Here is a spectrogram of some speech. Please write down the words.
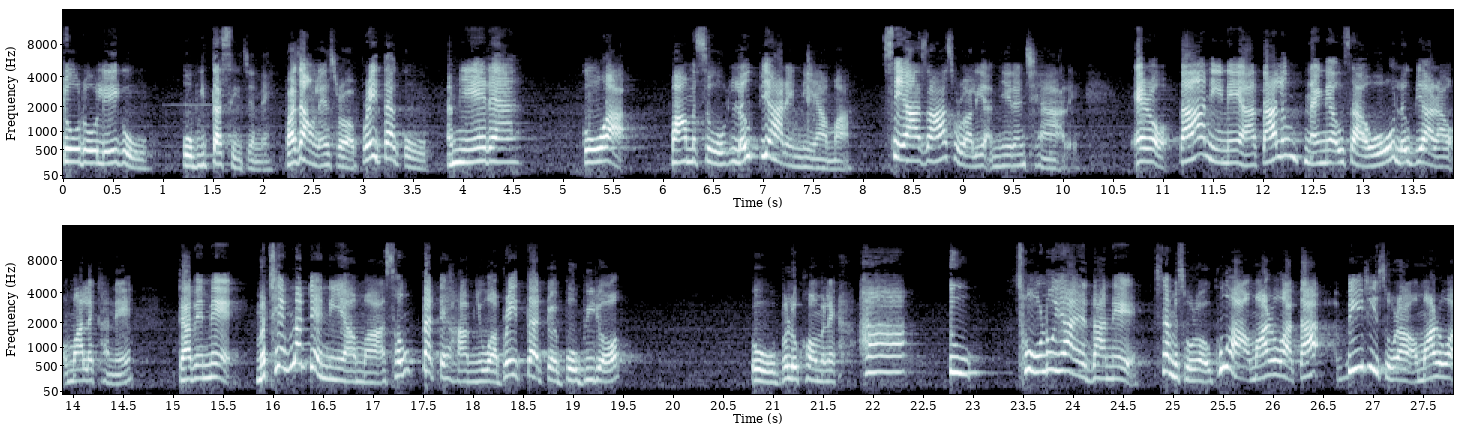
တိုးတိုးလေးကိုပို့ပြီးတတ်စေခြင်းတယ်။ဘာကြောင့်လဲဆိုတော့ပြိတ္တကိုအမြဲတမ်းကိုကဘာမဆိုလှုပ်ပြတဲ့နေရာမှာဆရာစားဆိုတာလေးကအမြဲတမ်းချမ်းရတယ်။အဲ့တော့ဒါအနေနဲ့ကဒါလုံးနိုင်တဲ့ဥစ္စာကိုလှုပ်ပြတာကိုအမလက်ခံတယ်။ဒါပေမဲ့ မထင်မှတ်တဲ့နေရာမှာအဆုံးတတ်တဲ့ဟာမျိုးကပြိတ္တအတွက်ပို့ပြီးတော့ဟိုဘယ်လိုခေါ်မလဲဟာ तू ချိုးလို့ရရဲ့သားနဲ့ဆက်မဆိုတော့အခုဟာအမားတို့ကဒါအပြီးထိဆိုတာအမားတို့က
